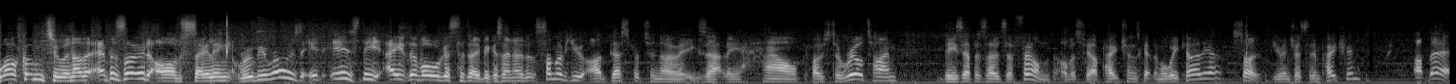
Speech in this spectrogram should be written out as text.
Welcome to another episode of Sailing Ruby Rose. It is the 8th of August today because I know that some of you are desperate to know exactly how close to real time these episodes are filmed. Obviously our patrons get them a week earlier, so if you're interested in Patreon, up there.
